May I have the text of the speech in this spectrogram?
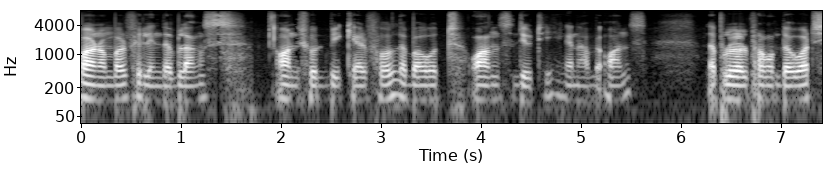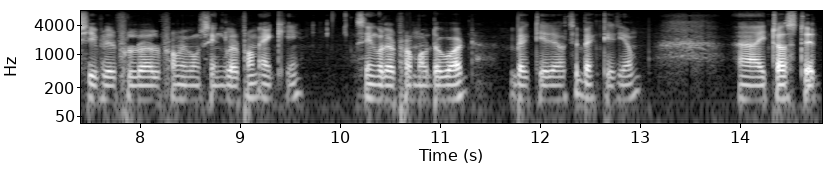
বারো নম্বর fill in the blanks one should be careful about one's duty এখানে হবে one's the plural form of the word শিপের প্লুরাল ফর্ম এবং সিঙ্গুলার ফর্ম একই। Singular form of the word bacteria হচ্ছে bacterium I trusted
